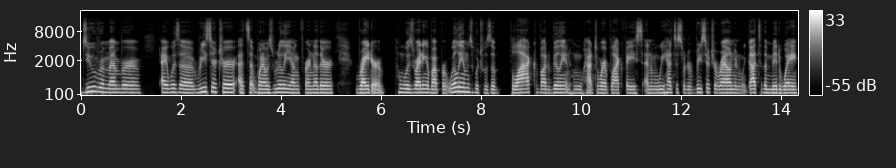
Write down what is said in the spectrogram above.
do remember I was a researcher at when I was really young for another writer who was writing about Bert Williams, which was a black vaudevillian who had to wear blackface, and we had to sort of research around, and we got to the midway,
